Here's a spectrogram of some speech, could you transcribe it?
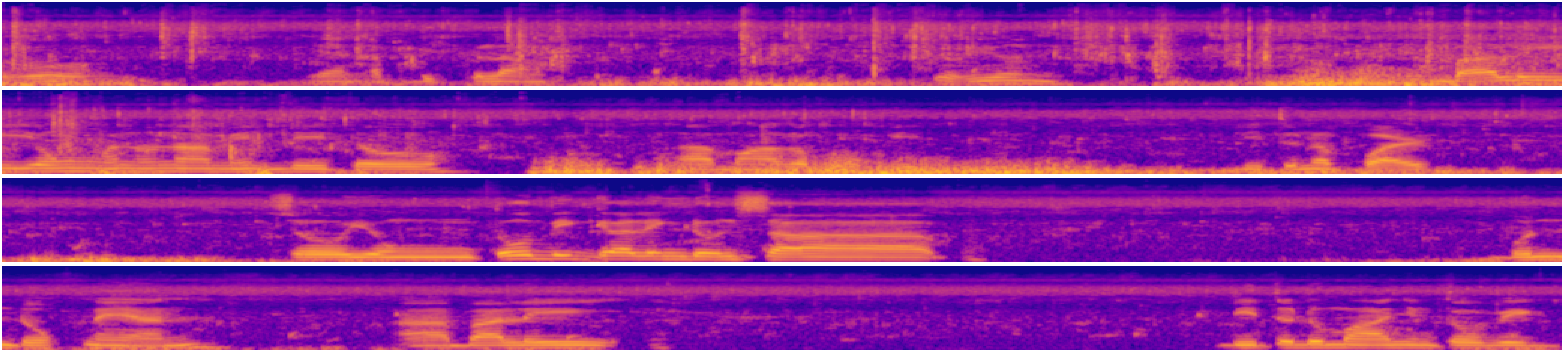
So, yan, update ko lang. So, yun. Bali, yung ano namin dito, ah, mga kabukid, dito na part. So, yung tubig galing doon sa bundok na yan, ah, bali, dito dumaan yung tubig.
